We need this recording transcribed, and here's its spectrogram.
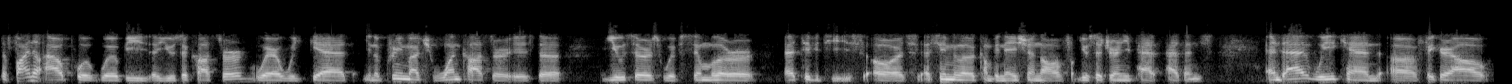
the final output will be the user cluster where we get, you know, pretty much one cluster is the users with similar activities or a similar combination of user journey pat- patterns. And then we can uh, figure out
